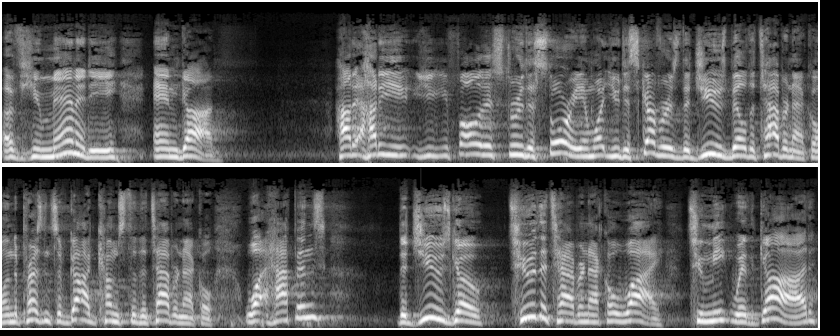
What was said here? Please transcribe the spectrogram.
of humanity and God. How do, how do you, you, you follow this through the story and what you discover is the Jews build a tabernacle and the presence of God comes to the tabernacle. What happens? The Jews go to the tabernacle. Why? To meet with God.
